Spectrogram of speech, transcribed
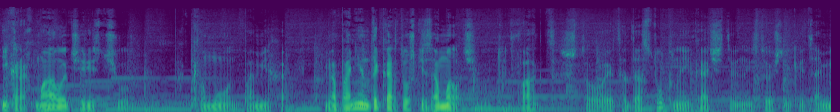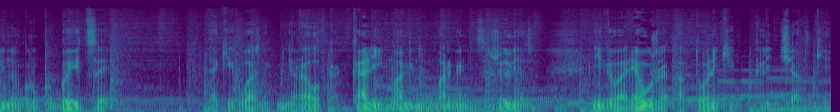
И крахмала чересчур. Кому он помеха? Оппоненты картошки замалчивают тот факт, что это доступный и качественный источник витаминов группы В и С, таких важных минералов, как калий, магний, марганец и железо, не говоря уже о толике клетчатки.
